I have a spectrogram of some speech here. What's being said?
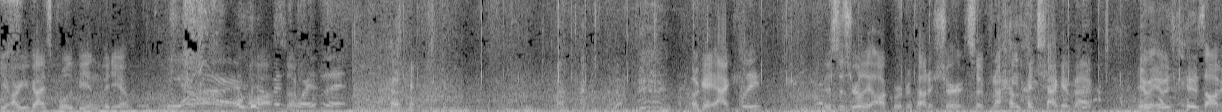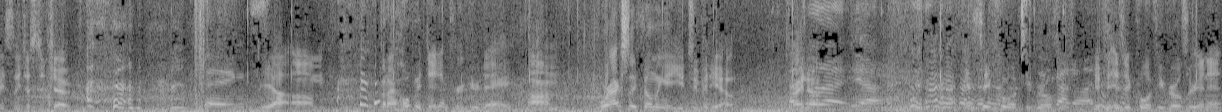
you- are you guys cool to be in the video? Yeah. If it's Awesome. worth it. Okay, actually, this is really awkward without a shirt. So can I have my jacket back? It, it was it was obviously just a joke. Thanks. Yeah, um, but I hope it did improve your day. Um, we're actually filming a YouTube video right now. I, yeah. Is it cool if you girls are, if, is it cool if you girls are in it?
